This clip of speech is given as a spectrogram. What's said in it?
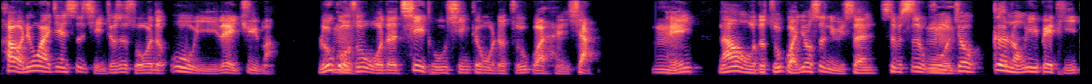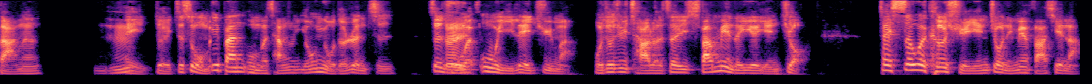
还有另外一件事情，就是所谓的物以类聚嘛。如果说我的企图心跟我的主管很像，嗯，哎，然后我的主管又是女生，是不是我就更容易被提拔呢？嗯，哎，对，这是我们一般我们常拥有的认知，正所谓物以类聚嘛。我就去查了这一方面的一个研究。在社会科学研究里面发现啊，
